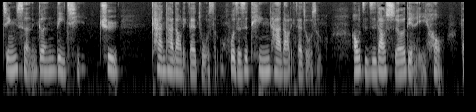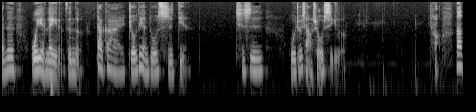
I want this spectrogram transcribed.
精神跟力气去看他到底在做什么，或者是听他到底在做什么。啊，我只知道十二点以后，反正。我也累了，真的，大概九点多十点，其实我就想休息了。好，那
